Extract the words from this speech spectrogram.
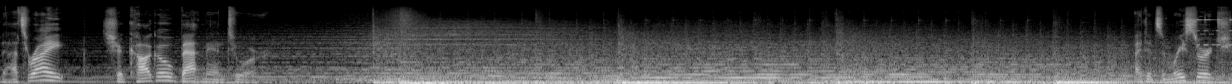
That's right, Chicago Batman Tour. I did some research,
